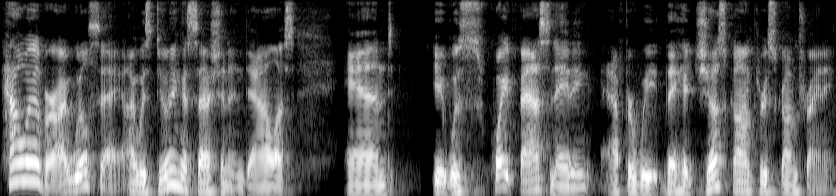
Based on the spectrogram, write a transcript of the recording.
However, I will say, I was doing a session in Dallas and it was quite fascinating after we they had just gone through scrum training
